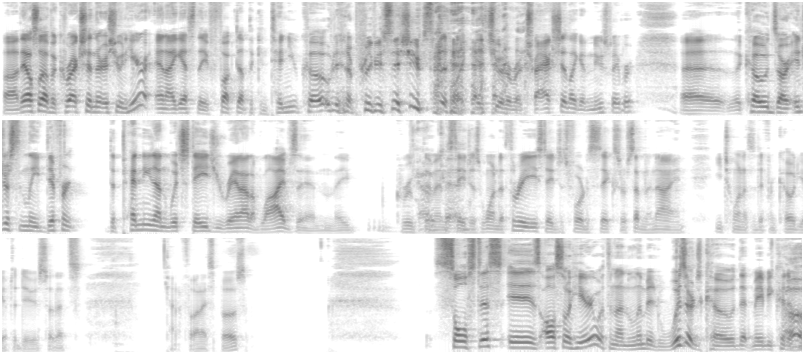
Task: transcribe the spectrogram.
Uh, they also have a correction they're issuing here, and I guess they fucked up the continue code in a previous issue, so they like issued a retraction like a newspaper. Uh, the codes are interestingly different depending on which stage you ran out of lives in. They grouped them in stages one to three, stages four to six, or seven to nine. Each one has a different code you have to do, so that's kind of fun, I suppose. Solstice is also here with an unlimited wizards code that maybe could have Oh.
